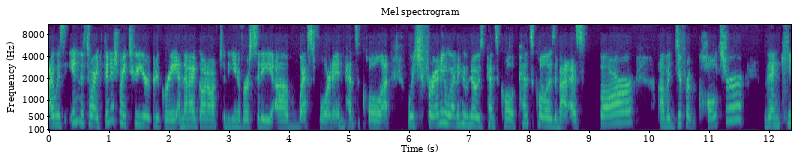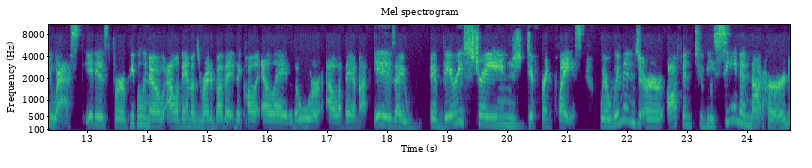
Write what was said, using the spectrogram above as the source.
I was in the, so I'd finished my two year degree and then I'd gone off to the University of West Florida in Pensacola, which for anyone who knows Pensacola, Pensacola is about as far of a different culture than Key West. It is for people who know Alabama's right above it. They call it LA, Lower Alabama. It is a, a very strange, different place where women are often to be seen and not heard.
